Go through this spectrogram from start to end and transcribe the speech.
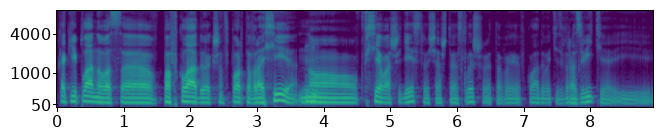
какие планы у вас э, по вкладу экшн-спорта в России, но mm-hmm. все ваши действия, сейчас, что я слышу, это вы вкладываетесь в развитие и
